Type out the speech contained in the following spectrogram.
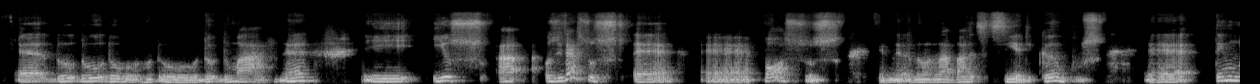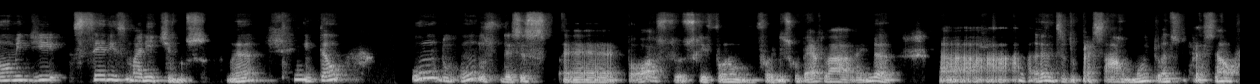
é, do, do, do, do, do, mar, né? E, e os, a, os diversos é, é, poços na bacia de Campos é, têm o nome de seres marítimos, né? Então, um, do, um dos, desses é, postos que foram foi descoberto lá ainda a, antes do pré-sal, muito antes do pré-sal,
